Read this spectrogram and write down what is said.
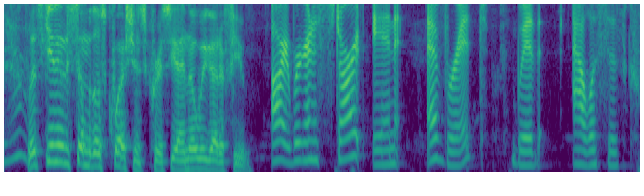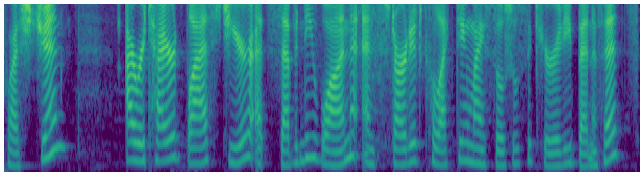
yeah. let's get into some of those questions, Chrissy. I know we got a few. All right, we're going to start in Everett with Alice's question. I retired last year at 71 and started collecting my Social Security benefits.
